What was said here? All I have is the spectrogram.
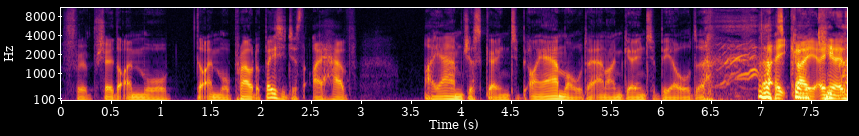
for a show that I'm more that I'm more proud of. Basically, just I have. I am just going to. Be, I am older, and I'm going to be older. That's like, gonna I, keep you know, that's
